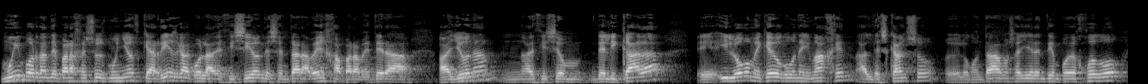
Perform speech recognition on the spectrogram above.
Muy importante para Jesús Muñoz, que arriesga con la decisión de sentar a Benja para meter a, a Jona, una decisión delicada. y luego me quedo con una imagen al descanso, lo contábamos ayer en tiempo de juego,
